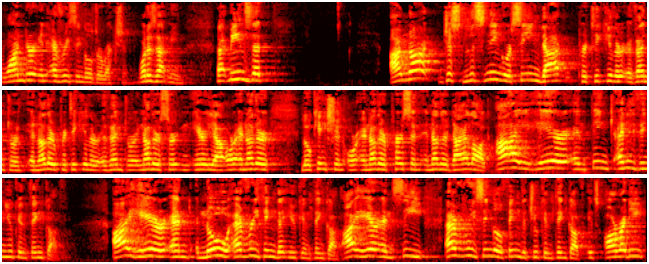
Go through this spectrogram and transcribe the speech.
wander in every single direction. What does that mean? That means that I'm not just listening or seeing that particular event or another particular event or another certain area or another location or another person, another dialogue. I hear and think anything you can think of. I hear and know everything that you can think of. I hear and see every single thing that you can think of. It's already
